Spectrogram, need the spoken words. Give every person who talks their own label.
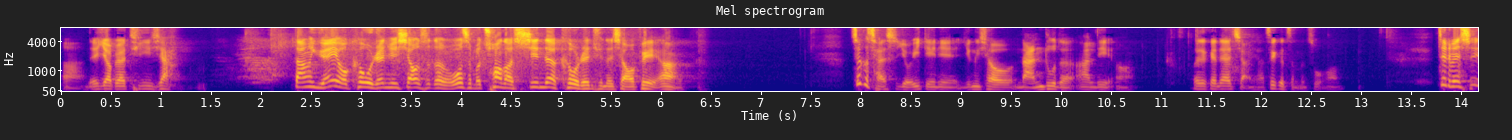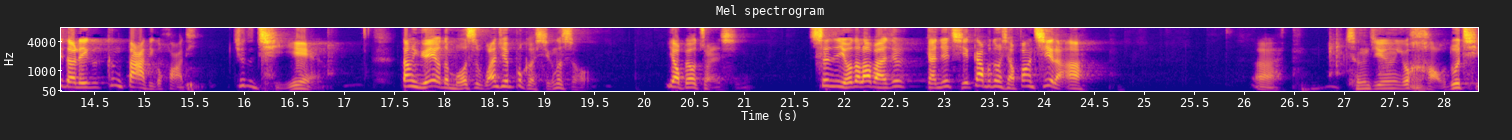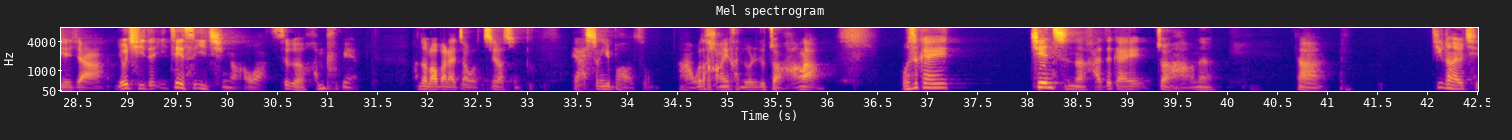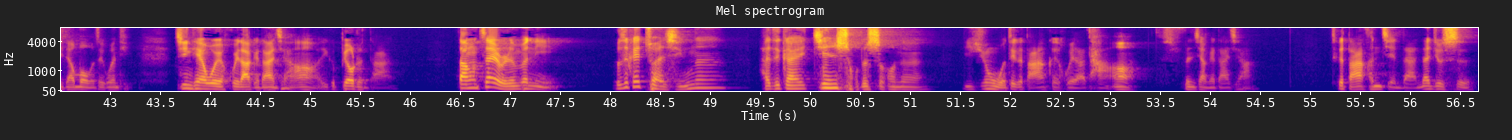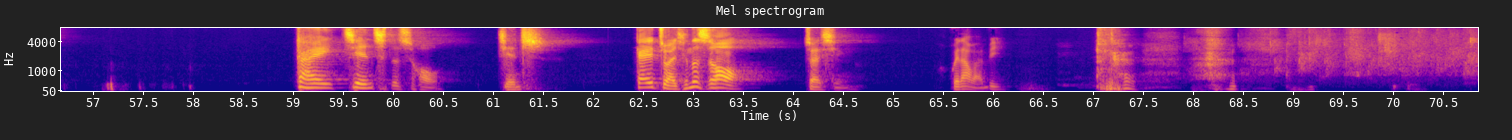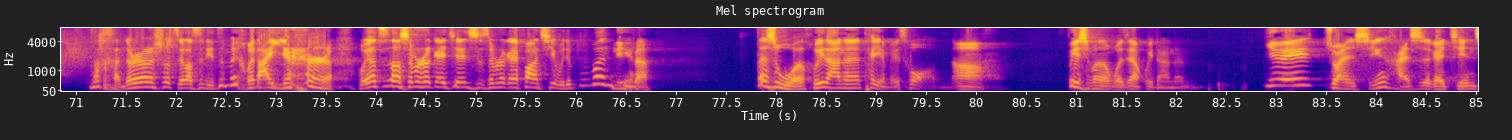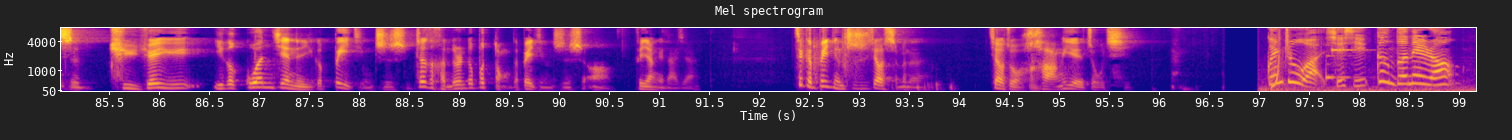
Speaker 1: 啊，那要不要听一下？当原有客户人群消失的时候，我怎么创造新的客户人群的消费啊？这个才是有一点点营销难度的案例啊！我就跟大家讲一下这个怎么做啊。这里面涉及到了一个更大的一个话题，就是企业当原有的模式完全不可行的时候，要不要转型？甚至有的老板就感觉企业干不动，想放弃了啊！啊，曾经有好多企业家，尤其这这次疫情啊，哇，这个很普遍，很多老板来找我，支老师，哎呀，生意不好做啊，我的行业很多人就转行了，我是该坚持呢，还是该转行呢？啊，经常有企业家问我这个问题。今天我也回答给大家啊，一个标准答案。当再有人问你，我是该转型呢，还是该坚守的时候呢？你就用我这个答案可以回答他啊，分享给大家。这个答案很简单，那就是该坚持的时候坚持，该转型的时候转型。回答完毕。那很多人说：“泽老师，你这没回答一样啊！我要知道什么时候该坚持，什么时候该放弃，我就不问你了。”但是我回答呢，他也没错啊。为什么呢？我这样回答呢？因为转型还是该坚持，取决于一个关键的一个背景知识，这是很多人都不懂的背景知识啊。分享给大家，这个背景知识叫什么呢？叫做行业周期。
Speaker 2: 关注我，学习更多内容。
